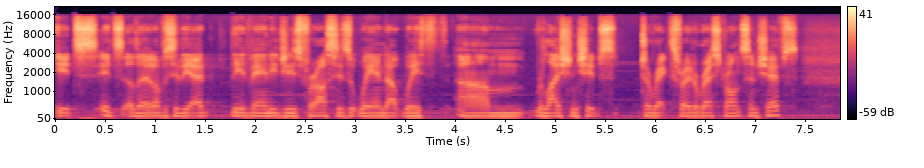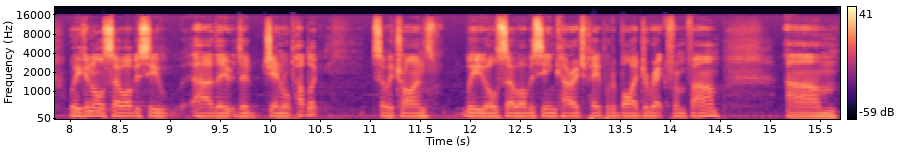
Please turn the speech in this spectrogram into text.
It's it's obviously the ad, the advantage is for us is that we end up with um, relationships direct through to restaurants and chefs. We can also obviously uh, the the general public. So we try and we also obviously encourage people to buy direct from farm. Um,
